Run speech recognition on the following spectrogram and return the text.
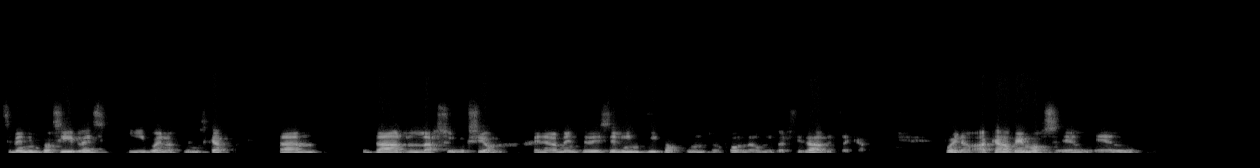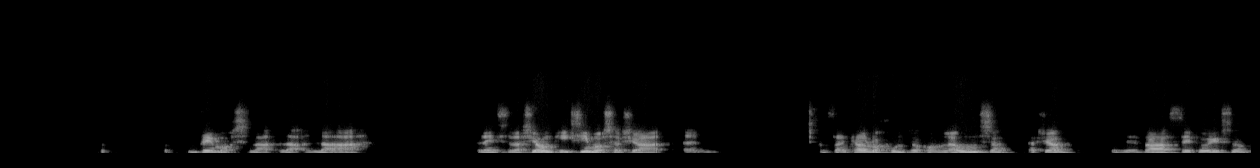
se ven imposibles y bueno, tenemos que dar la solución, generalmente desde el INTI conjunto con la universidad acá. Bueno, acá vemos el, vemos la, la, la, la, instalación que hicimos allá en San Carlos junto con la UNSA, allá, de base, todo eso.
